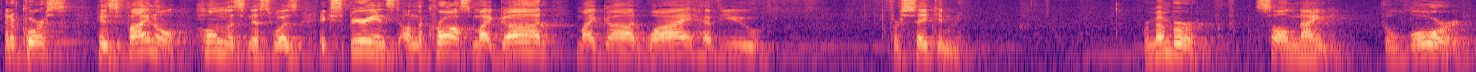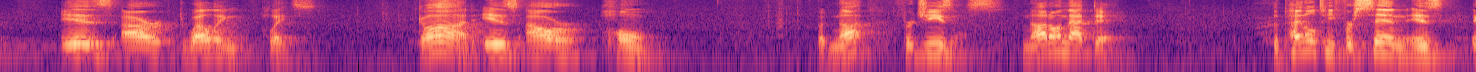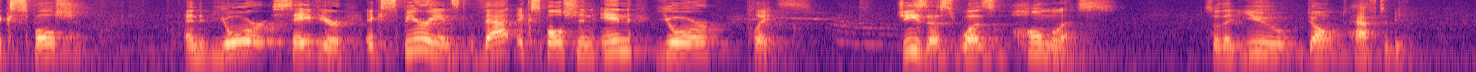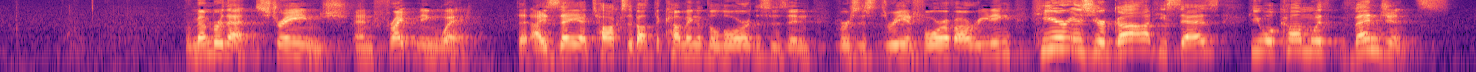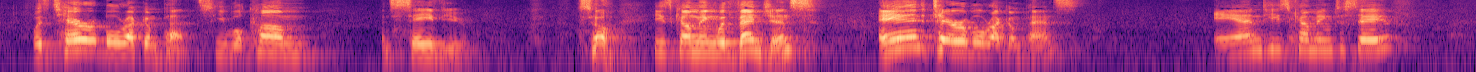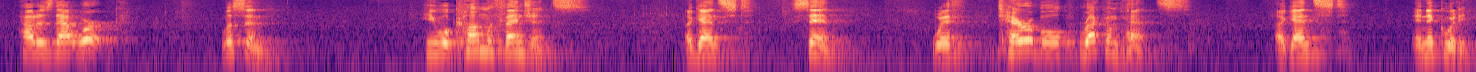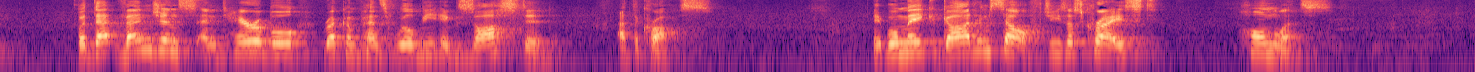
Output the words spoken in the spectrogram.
And of course, his final homelessness was experienced on the cross. My God, my God, why have you forsaken me? Remember Psalm 90 the Lord is our dwelling place, God is our home. But not for Jesus, not on that day. The penalty for sin is expulsion. And your Savior experienced that expulsion in your place. Jesus was homeless so that you don't have to be. Remember that strange and frightening way that Isaiah talks about the coming of the Lord. This is in verses 3 and 4 of our reading. Here is your God, he says. He will come with vengeance, with terrible recompense. He will come and save you. So he's coming with vengeance and terrible recompense, and he's coming to save. How does that work? Listen, he will come with vengeance against sin, with terrible recompense against iniquity. But that vengeance and terrible recompense will be exhausted at the cross. It will make God Himself, Jesus Christ, homeless.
